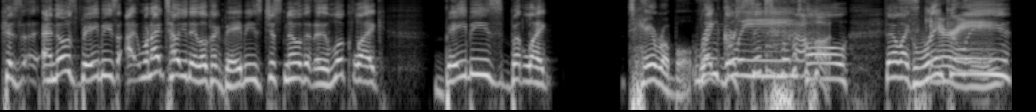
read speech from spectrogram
Because uh, and those babies, I, when I tell you they look like babies, just know that they look like babies, but like terrible. Like they're six foot tall. They're like Scary. wrinkly.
